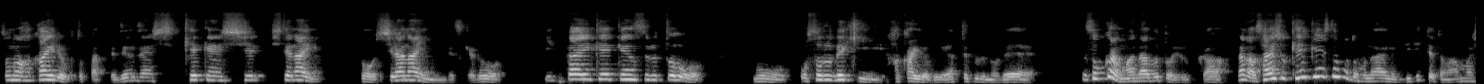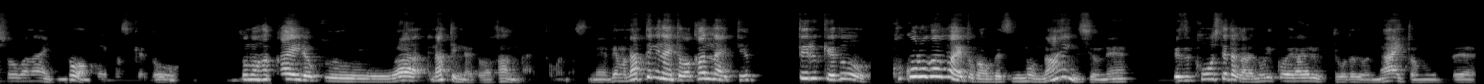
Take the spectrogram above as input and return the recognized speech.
その破壊力とかって全然し経験ししてないと知らないんですけど、一回経験すると、もう恐るべき破壊力でやってくるので、そこから学ぶというか、だから最初経験したこともないのにビビってたのはあんまりしょうがないとは思いますけど、その破壊力はなってみないと分かんないと思いますね。でもなってみないと分かんないって言ってるけど、心構えとかも別にもうないんですよね。別にこうしてたから乗り越えられるってことではないと思うので。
